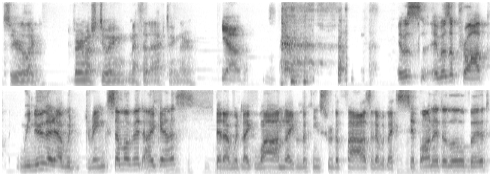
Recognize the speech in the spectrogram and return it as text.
So you're like very much doing method acting there. Yeah. It was it was a prop. We knew that I would drink some of it, I guess. That I would like while I'm like looking through the files that I would like sip on it a little bit.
